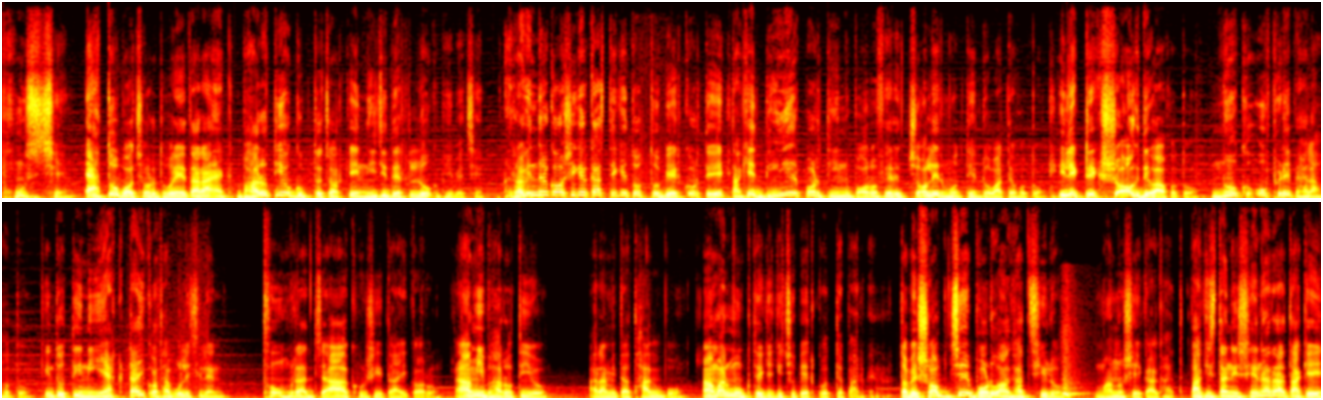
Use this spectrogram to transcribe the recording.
ফুঁসছে। এত বছর ধরে তারা এক ভারতীয় গুপ্তচরকে নিজেদের লোক ভেবেছে। রবীন্দ্র কৌশিকের কাছ থেকে তথ্য বের করতে তাকে দিনের পর দিন বরফের জলের মধ্যে ডোবাতে হতো। ইলেকট্রিক শক দেওয়া হতো। নখ উফড়ে ফেলা হতো। কিন্তু তিনি একটাই কথা বলেছিলেন তোমরা যা খুশি তাই করো। আমি ভারতীয় আর আমি তা থাকব। আমার মুখ থেকে কিছু বের করতে পারবে না। তবে সবচেয়ে বড় আঘাত ছিল মানসিক আঘাত। পাকিস্তানি সেনারা তাকে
